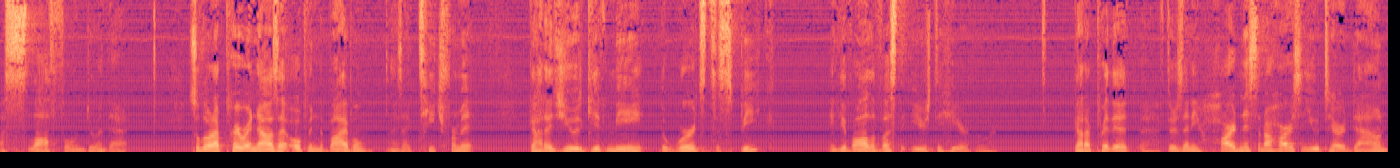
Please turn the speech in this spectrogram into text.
a slothful in doing that. So, Lord, I pray right now as I open the Bible, as I teach from it, God, as you would give me the words to speak and give all of us the ears to hear, Lord. God, I pray that uh, if there's any hardness in our hearts, that you would tear it down.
